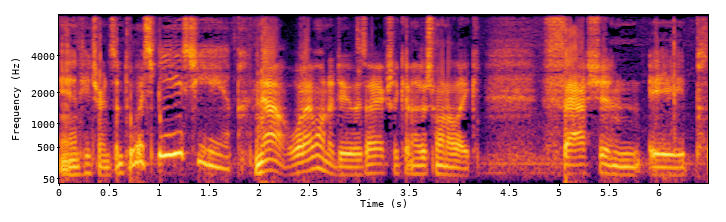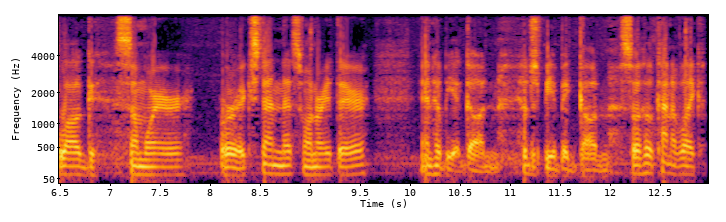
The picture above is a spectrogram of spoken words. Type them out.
and he turns into a spaceship. Now, what I want to do is I actually kind of just want to like fashion a plug somewhere or extend this one right there and he'll be a gun. He'll just be a big gun. So he'll kind of like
